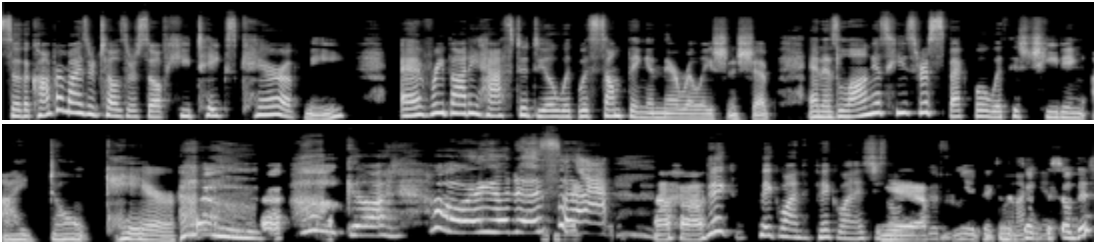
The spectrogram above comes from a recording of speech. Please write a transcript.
So the compromiser tells herself he takes care of me Everybody has to deal with, with something in their relationship. And as long as he's respectful with his cheating, I don't care. oh God. Oh my goodness. Uh-huh. Pick pick one. Pick one. It's just yeah. good for me to pick one. So, so this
